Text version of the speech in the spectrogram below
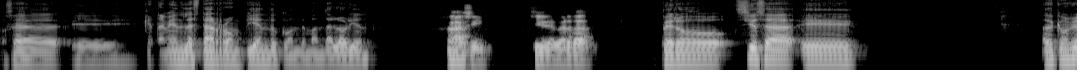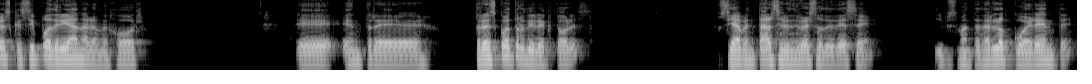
O sea, eh, que también la está rompiendo con The Mandalorian. Ah, sí, sí, de verdad. Pero sí, o sea, eh, a lo que me refiero es que sí podrían a lo mejor eh, entre tres, cuatro directores, sí aventarse el universo de DC y pues mantenerlo coherente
